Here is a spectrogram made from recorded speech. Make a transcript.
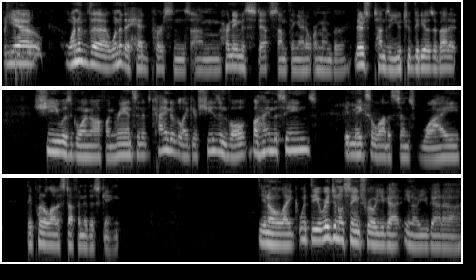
But Yeah. One of the one of the head persons, um, her name is Steph something, I don't remember. There's tons of YouTube videos about it. She was going off on rants, and it's kind of like if she's involved behind the scenes, it makes a lot of sense why they put a lot of stuff into this game. You know, like with the original Saints Row, you got you know you got uh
